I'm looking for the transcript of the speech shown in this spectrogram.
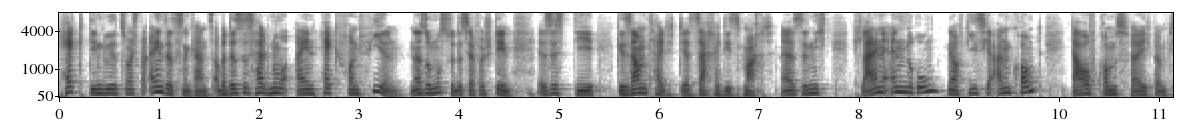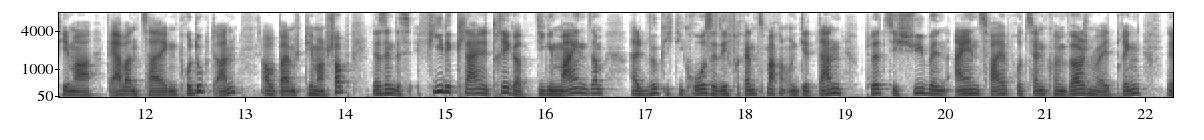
Hack, den du jetzt zum Beispiel einsetzen kannst. Aber das ist halt nur ein Hack von vielen. Na, so musst du das ja verstehen. Es ist die Gesamtheit der Sache, die es macht. Na, es sind nicht kleine Änderungen, auf die es hier ankommt. Darauf kommt es vielleicht beim Thema Werbeanzeigen, Produkt an. Aber beim Thema Shop, da sind es viele kleine Trigger, die gemeinsam halt wirklich die große Differenz machen und dir dann plötzlich Schübe in 1, 2% Conversion Rate bringen, wo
